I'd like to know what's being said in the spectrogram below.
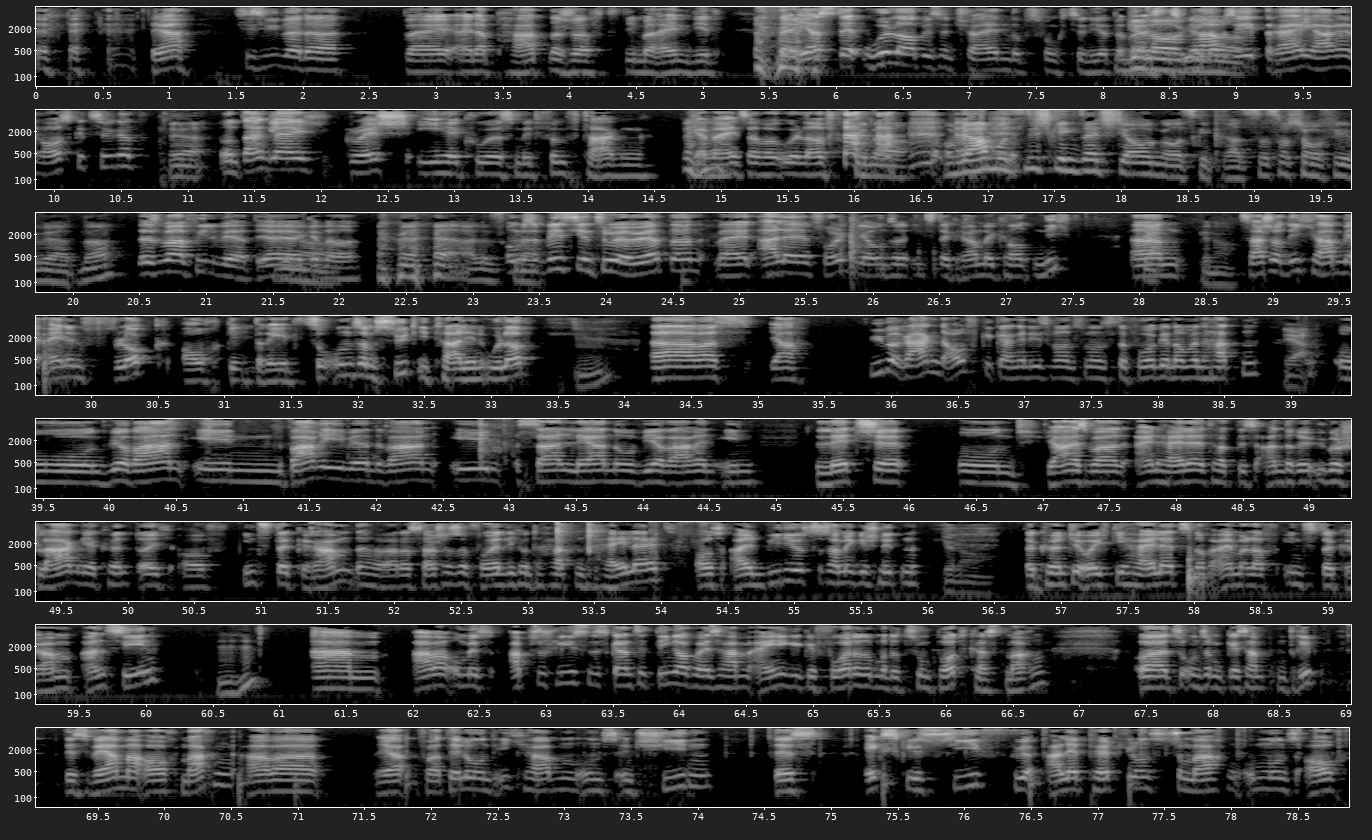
ja, es ist wie bei der bei einer Partnerschaft, die man eingeht. Der erste Urlaub ist entscheidend, ob es funktioniert. Genau, Wir genau. haben es eh drei Jahre rausgezögert ja. und dann gleich Crash-Ehekurs mit fünf Tagen gemeinsamer Urlaub. genau. Und wir haben uns nicht gegenseitig die Augen ausgekratzt. Das war schon mal viel wert, ne? Das war viel wert, ja, genau. ja, genau. Alles klar. Um es ein bisschen zu erörtern, weil alle folgen ja unseren Instagram-Account nicht. Ähm, ja, genau. Sascha und ich haben ja einen Vlog auch gedreht zu unserem Süditalien-Urlaub, mhm. äh, was ja überragend aufgegangen ist, was wir uns da vorgenommen hatten. Ja. Und wir waren in Bari, wir waren in Salerno, wir waren in Lecce und ja, es war ein Highlight, hat das andere überschlagen. Ihr könnt euch auf Instagram, da war der Sascha so freundlich und hat ein Highlight aus allen Videos zusammengeschnitten. Genau. Da könnt ihr euch die Highlights noch einmal auf Instagram ansehen. Mhm. Ähm, aber um es abzuschließen, das ganze Ding auch, weil es haben einige gefordert, ob wir dazu einen Podcast machen, äh, zu unserem gesamten Trip. Das werden wir auch machen, aber ja, Fratello und ich haben uns entschieden, das exklusiv für alle Patreons zu machen, um uns auch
